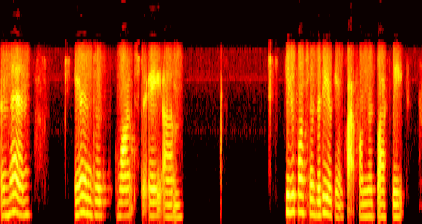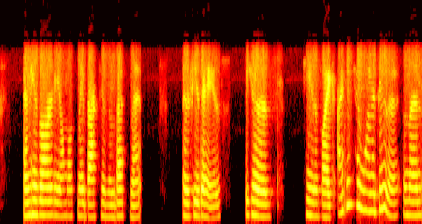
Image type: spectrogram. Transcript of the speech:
And then Aaron just launched a um he just launched a video game platform this last week and he's already almost made back his investment in a few days because he was like, I think I want to do this and then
